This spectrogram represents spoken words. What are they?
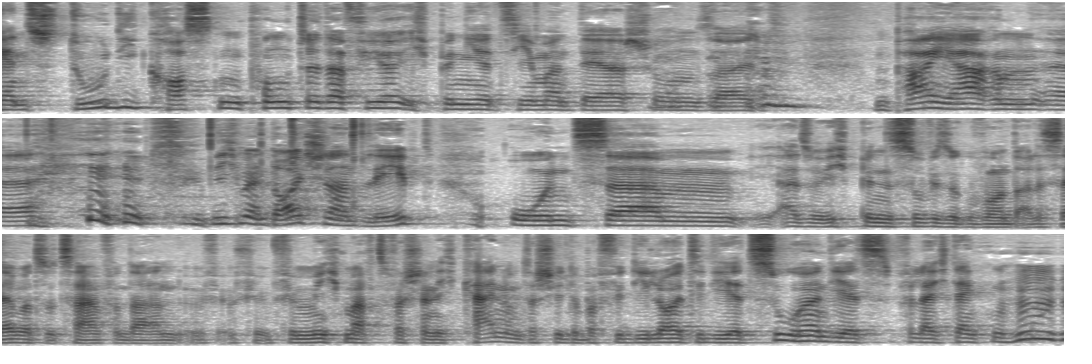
Kennst du die Kostenpunkte dafür? Ich bin jetzt jemand, der schon seit ein paar Jahren äh, nicht mehr in Deutschland lebt und ähm, also ich bin es sowieso gewohnt, alles selber zu zahlen. Von daher, für, für mich macht es wahrscheinlich keinen Unterschied, aber für die Leute, die jetzt zuhören, die jetzt vielleicht denken, hm,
